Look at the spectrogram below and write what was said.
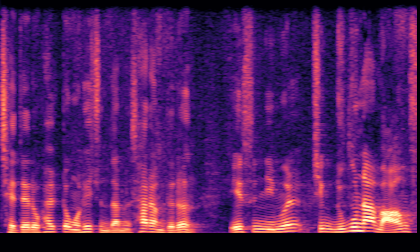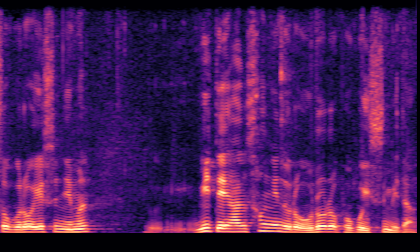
제대로 활동을 해준다면 사람들은 예수님을 지금 누구나 마음속으로 예수님은 위대한 성인으로 우러러 보고 있습니다.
